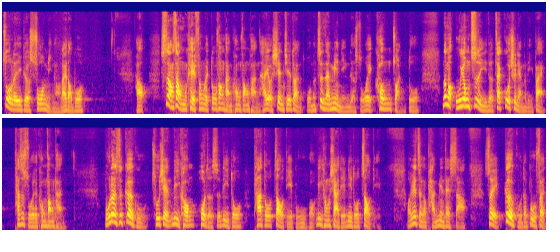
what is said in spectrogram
做了一个说明哦，来导播。好，市场上我们可以分为多方盘、空方盘，还有现阶段我们正在面临的所谓空转多。那么毋庸置疑的，在过去两个礼拜，它是所谓的空方盘，不论是个股出现利空或者是利多，它都照跌不误哦，利空下跌，利多照跌哦，因为整个盘面在杀，所以个股的部分，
